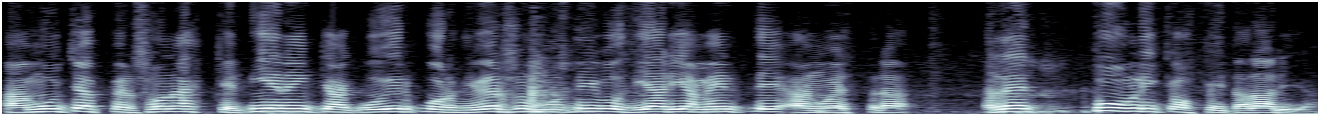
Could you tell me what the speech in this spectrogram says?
a muchas personas que tienen que acudir por diversos motivos diariamente a nuestra red pública hospitalaria.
